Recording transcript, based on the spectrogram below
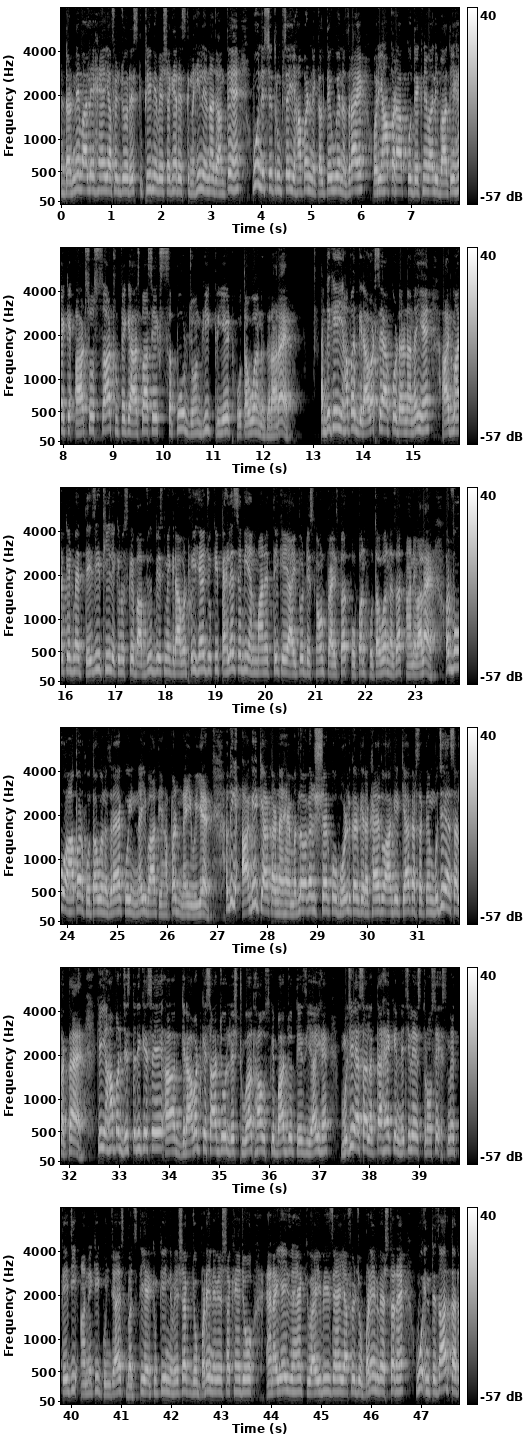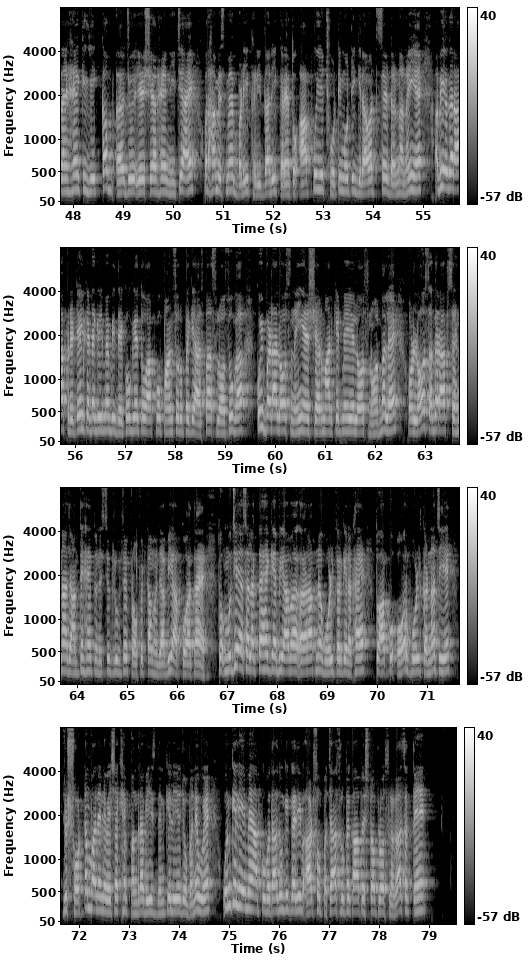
डरने वाले हैं या फिर जो रिस्क फ्री निवेशक हैं, रिस्क नहीं लेना जानते हैं, वो निश्चित रूप से यहाँ पर निकलते हुए नज़र आए। और यहाँ पर आपको देखने वाली बात यह है कि आठ रुपए के आसपास एक सपोर्ट जोन भी क्रिएट होता हुआ नज़र आ रहा है। अब देखिए, यहाँ पर गिरावट से आपको डरना नहीं है। आज मार्केट में तेज़ी थी, लेकिन उसके बावजूद भी इसमें गिरावट हुई है, जो कि पहले से भी अनुमानित थी कि आईपीओ डिस्काउंट प्राइस पर ओपन होता हुआ नज़र आने वाला है। और वो वहाँ पर होता हुआ नज़र आया, कोई नई बात यहाँ पर नहीं हुई है। अब देखिए, आगे क्या करना है? मतलब अगर शेयर को होल्ड करके रखा है तो आगे क्या कर सकते हैं? मुझे ऐसा लगता है कि यहाँ पर जिस तरीके से गिरावट के साथ जो लिस्ट हुआ था, उसके बाद जो तेज़ी आई है, मुझे ऐसा लगता है कि निचले स्तरों से इसमें तेज़ी आने की गुंजाइश बचती है, क्योंकि निवेशक, जो बड़े निवेश निवेशक हैं, जो एन हैं क्यू हैं, या फिर जो बड़े इन्वेस्टर हैं, वो इंतज़ार कर रहे हैं कि ये कब जो ये शेयर है नीचे आए और हम इसमें बड़ी खरीदारी करें। तो आपको ये छोटी मोटी गिरावट से डरना नहीं है। अभी अगर आप रिटेल कैटेगरी में भी देखोगे तो आपको पाँच सौ के आसपास लॉस होगा। कोई बड़ा लॉस नहीं है। शेयर मार्केट में ये लॉस नॉर्मल है और लॉस अगर आप सहना जानते हैं तो निश्चित रूप से प्रॉफिट का मज़ा भी आपको आता है। तो मुझे ऐसा लगता है कि अभी आप, अगर आपने होल्ड करके रखा है तो आपको और होल्ड करना चाहिए। जो शॉर्ट टर्म वाले निवेशक हैं पंद्रह बीस दिन के लिए जो बने हुए हैं, उनके लिए मैं आपको बता दूँ कि करीब आठ सौ का आप स्टॉप लॉस लगा सकते हैं।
